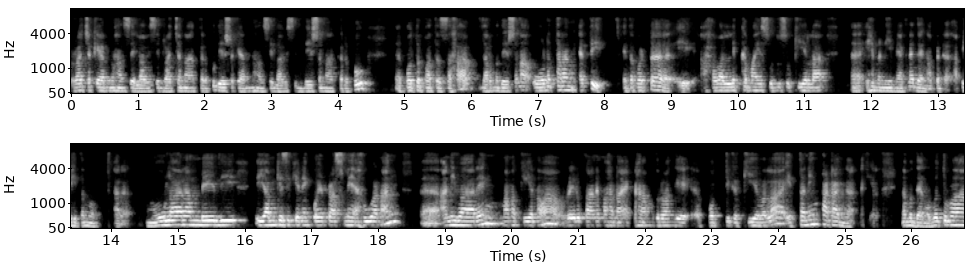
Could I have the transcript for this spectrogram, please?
රචකයන් වහන්සේලා විසින් රචනා කරපු දේශකයන් වහන්සේලා විසින් දේශනා කරපු පොතපත සහ ධර්මදේශනා ඕනතරම් ඇති. එතකොට ඒ අහවල් එක්කමයි සුදුසු කියලා එහෙම නියමයක් නැහැ. දැන් අපිට අපි හිතමු අර මූලාරම්භයේදී යම්කිසි කෙනෙක් ওই ප්‍රශ්නේ අහුවා නම් අනිවාර්යෙන් මම කියනවා රේරුකාණ මහනායක හාමුදුරුවන්ගේ පොත් ටික කියවලා එතනින් පටන් ගන්න කියලා. නමුත් දැන් ඔබතුමා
